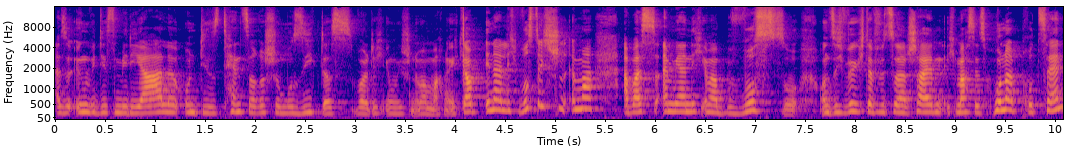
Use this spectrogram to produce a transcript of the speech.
Also irgendwie dieses Mediale und diese tänzerische Musik, das wollte ich irgendwie schon immer machen. Ich glaube, innerlich wusste ich es schon immer, aber es ist einem ja nicht immer bewusst so. Und sich wirklich dafür zu entscheiden, ich mache es jetzt 100 Prozent,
